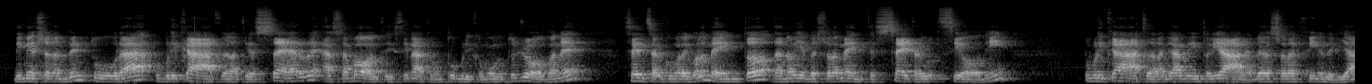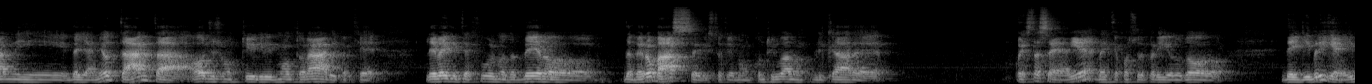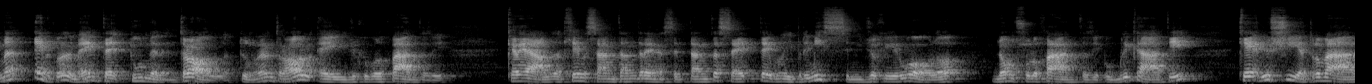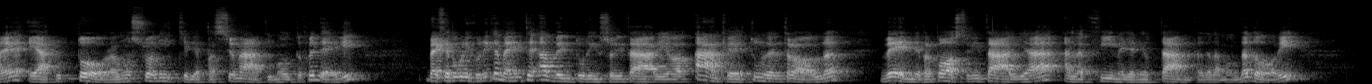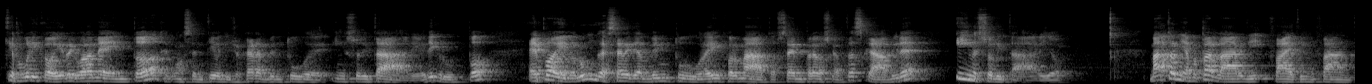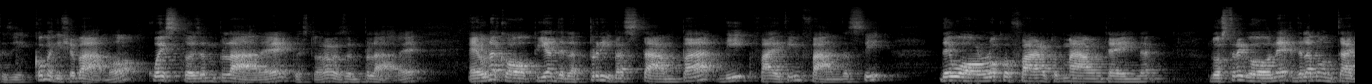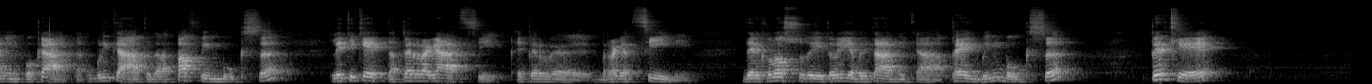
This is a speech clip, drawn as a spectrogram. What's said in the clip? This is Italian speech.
Dimensione Avventura, pubblicata dalla TSR, a sua volta destinata a un pubblico molto giovane, senza alcun regolamento. Da noi ebbe solamente sei traduzioni pubblicata dalla Garda Editoriale verso la fine degli anni, degli anni 80, oggi sono titoli molto rari perché le vendite furono davvero, davvero basse, visto che non continuarono a pubblicare questa serie, benché fosse il periodo d'oro dei libri game, e naturalmente Tunnel and Troll. Tunnel and Troll è il gioco fantasy creato da Ken Sant'Andrea nel 77, uno dei primissimi giochi di ruolo, non solo fantasy, pubblicati, che riuscì a trovare e ha tuttora una sua nicchia di appassionati molto fedeli, beh, che pubblica unicamente avventure in solitario. Anche Tunnel del Troll venne proposto in Italia alla fine degli anni Ottanta dalla Mondadori, che pubblicò il regolamento che consentiva di giocare avventure in solitario e di gruppo, e poi una lunga serie di avventure in formato sempre o scartascabile in solitario. Ma torniamo a parlare di Fighting Fantasy. Come dicevamo, questo esemplare, questo raro esemplare, è una copia della prima stampa di Fighting Fantasy The Warlock of Fire Mountain, lo stregone della montagna infuocata, pubblicata dalla Puffin Books, l'etichetta per ragazzi e per eh, ragazzini del colosso d'editoria britannica Penguin Books, perché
